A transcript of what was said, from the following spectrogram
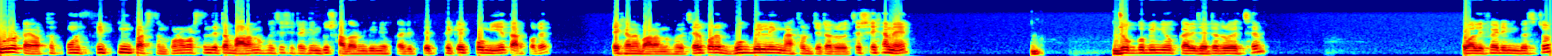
পুরোটাই অর্থাৎ ফিফটিন পার্সেন্ট পনেরো পার্সেন্ট যেটা বাড়ানো হয়েছে, সেটা কিন্তু সাধারণ বিনিয়োগকারীদের থেকে কমিয়ে তারপরে এখানে বাড়ানো হয়েছে। এরপরে বুক বিল্ডিং মেথড যেটা রয়েছে, সেখানে যোগ্য বিনিয়োগকারী যেটা রয়েছে কোয়ালিফাইড ইনভেস্টর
